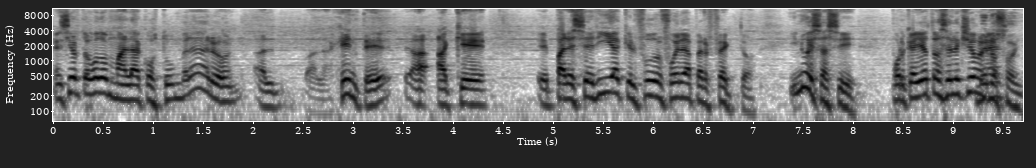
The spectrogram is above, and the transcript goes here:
en cierto modo, malacostumbraron a la gente a, que eh, parecería que el fútbol fuera perfecto. Y no es así. Porque hay otras selecciones. Menos hoy.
